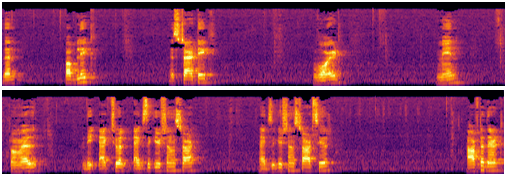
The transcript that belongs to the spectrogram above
then public static void main from where the actual execution start execution starts here. After that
